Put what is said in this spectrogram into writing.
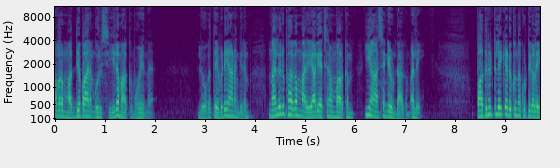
അവർ മദ്യപാനം ഒരു ശീലമാക്കുമോ എന്ന് ലോകത്തെവിടെയാണെങ്കിലും നല്ലൊരു ഭാഗം മലയാളി അച്ഛനമ്മമാർക്കും ഈ ആശങ്കയുണ്ടാകും അല്ലേ പതിനെട്ടിലേക്ക് എടുക്കുന്ന കുട്ടികളെ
